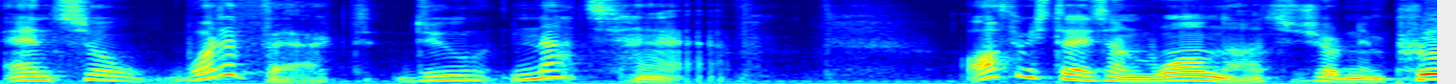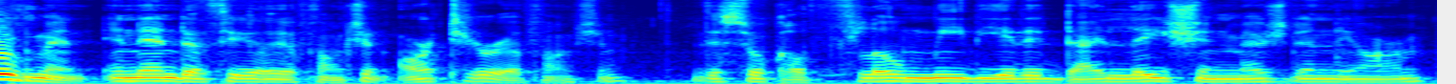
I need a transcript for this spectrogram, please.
And so what effect do nuts have? All three studies on walnuts showed an improvement in endothelial function, arterial function, this so-called flow-mediated dilation measured in the arm.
